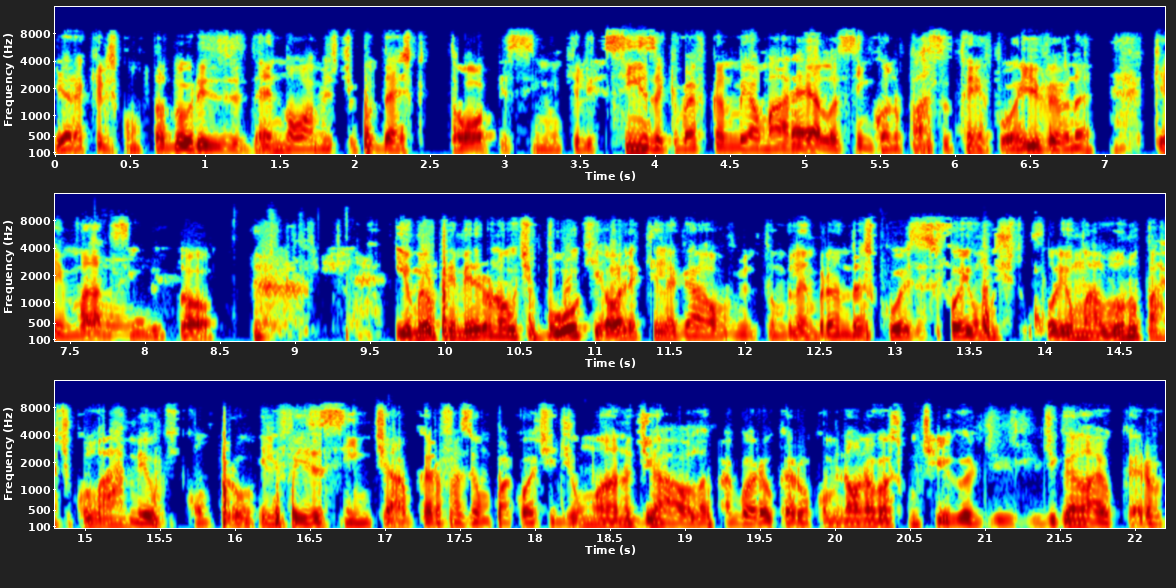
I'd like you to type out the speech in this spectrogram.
E era aqueles computadores enormes, tipo desktop, assim, aquele cinza que vai ficando meio amarelo, assim, quando passa o tempo, horrível, né? Queimado, assim, do sol. E o meu primeiro notebook, olha que legal, estou me lembrando das coisas, foi um, foi um aluno particular meu que comprou. Ele fez assim, Tiago, quero fazer um pacote de um ano de aula, agora eu quero combinar um negócio contigo, diga lá, eu quero,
